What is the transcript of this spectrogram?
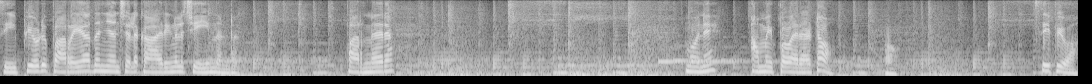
സി പിയോട് പറയാതെ ഞാൻ ചില കാര്യങ്ങൾ ചെയ്യുന്നുണ്ട്. പറഞ്ഞുതരാം മോനെ അമ്മ ഇപ്പൊ വരാട്ടോ. സി പി വാ.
